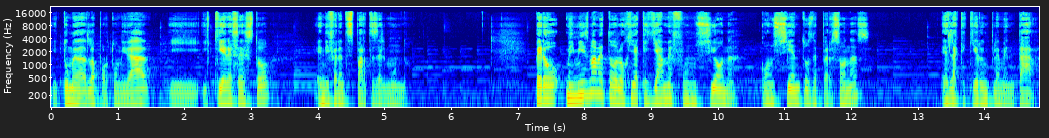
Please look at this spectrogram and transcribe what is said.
y tú me das la oportunidad y, y quieres esto, en diferentes partes del mundo. Pero mi misma metodología que ya me funciona con cientos de personas es la que quiero implementar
